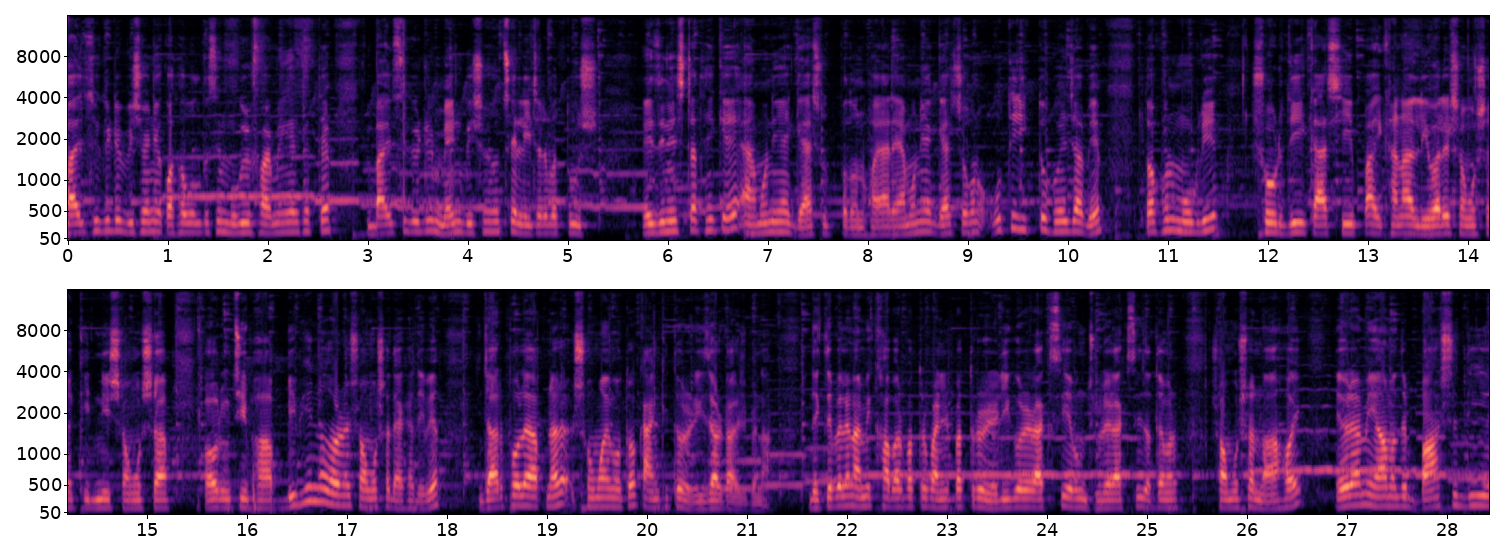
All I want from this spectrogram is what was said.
বায়োসিকিউরিটির বিষয় নিয়ে কথা বলতেছি মুরগির ফার্মিংয়ের ক্ষেত্রে বায়োসিকিউরিটির মেন বিষয় হচ্ছে লিটার বা তুষ। এই জিনিসটা থেকে অ্যামোনিয়া গ্যাস উৎপাদন হয়, আর অ্যামোনিয়া গ্যাস যখন অতিরিক্ত হয়ে যাবে, তখন মুরগির সর্দি, কাশি, পায়খানা, লিভারের সমস্যা, কিডনির সমস্যা, অরুচি, ভাব, বিভিন্ন ধরনের সমস্যা দেখা দেবে, যার ফলে আপনার সময় মতো কাঙ্ক্ষিত রেজাল্ট আসবে না। দেখতে পেলেন, আমি খাবার পাত্র, পানির পাত্র রেডি করে রাখছি এবং ঝুলে রাখছি যাতে আমার সমস্যা না হয়। এবারে আমি আমাদের বাঁশ দিয়ে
